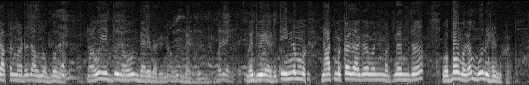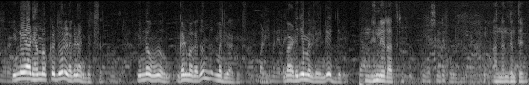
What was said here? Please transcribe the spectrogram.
ಜಾಪನ್ ಮಾಡೋದು ಅವನು ಒಬ್ಬನು. ನಾವು ಇದ್ದು ನಾವು ಬೇರೆ ಬೇರೆ ಅವ್ರು ಬೇರೆ ಬೇರೆ ಮದುವೆ ಆಗುತ್ತೆ ಇನ್ನು ನಾಲ್ಕು ಮಕ್ಕಳದಾಗ ಒಂದು ಮಗಂದು ಒಬ್ಬ ಮಗ ಮೂರು ಹೆಣ್ಮಕ್ಳು. ಇನ್ನೂ ಎರಡು ಹೆಣ್ಮಕ್ಳದ್ದು ಲಗ್ನ ಆಗ್ಬೇಕು ಸರ್. ಇನ್ನೂ ಗಂಡು ಮಗದು ಮದುವೆ ಆಗ್ಬೇಕು ಸರ್. ಬಾಡಿಗೆ ಮನೆಯಲ್ಲಿ ಬಾಡಿಗೆ ಮನೆಯಿಂದ ಇದ್ದೀವಿ. ನಿನ್ನೆ ರಾತ್ರಿ. ಎಷ್ಟು ಗಂಟೆಗೆ ಹೋದ್ರಿ? ಹನ್ನೊಂದು ಗಂಟೆಗೆ.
